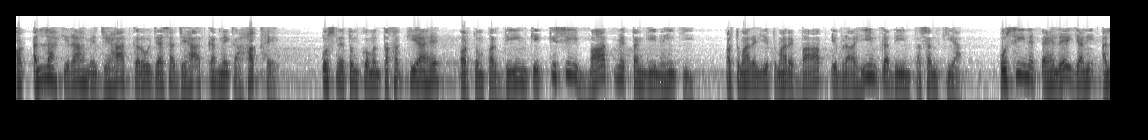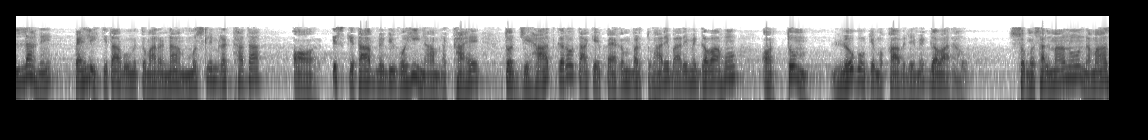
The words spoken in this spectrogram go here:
اور اللہ کی راہ میں جہاد کرو جیسا جہاد کرنے کا حق ہے۔ اس نے تم کو منتخب کیا ہے اور تم پر دین کی کسی بات میں تنگی نہیں کی اور تمہارے لیے تمہارے باپ ابراہیم کا دین پسند کیا۔ اسی نے پہلے یعنی اللہ نے پہلی کتابوں میں تمہارا نام مسلم رکھا تھا اور اس کتاب میں بھی وہی نام رکھا ہے۔ تو جہاد کرو تاکہ پیغمبر تمہارے بارے میں گواہ ہوں اور تم لوگوں کے مقابلے میں گواہ رہو۔ سو مسلمانوں، نماز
